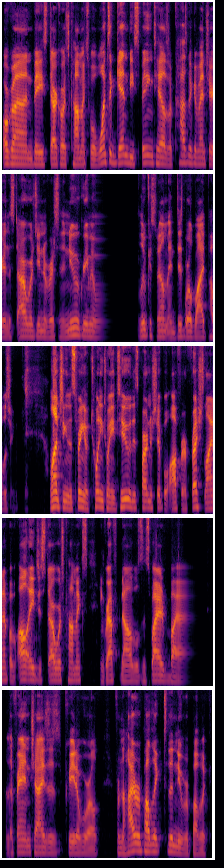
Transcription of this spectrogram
Oregon based Dark Horse Comics will once again be spinning tales of cosmic adventure in the Star Wars universe in a new agreement with Lucasfilm and Disney Worldwide Publishing. Launching in the spring of 2022, this partnership will offer a fresh lineup of all ages Star Wars comics and graphic novels inspired by the franchise's creative world, from the High Republic to the New Republic,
